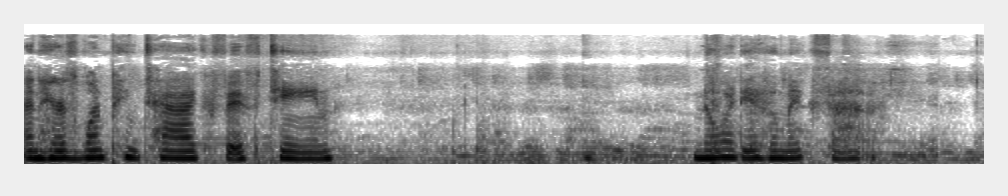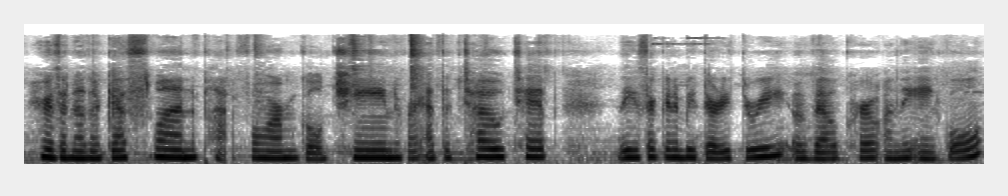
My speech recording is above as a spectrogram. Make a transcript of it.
And here's one pink tag, 15 No idea who makes that. Here's another Guess one, platform, gold chain right at the toe tip. These are going to be 33 Velcro on the ankle.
